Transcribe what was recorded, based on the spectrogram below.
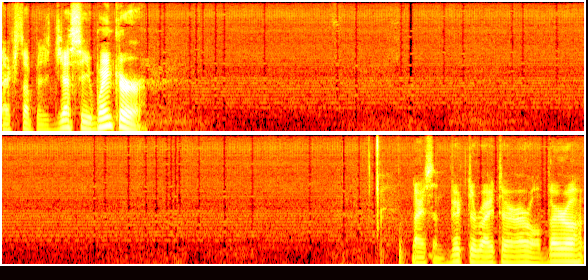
Next up is Jesse Winker. Nice and Victor right there, Arol Vera.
